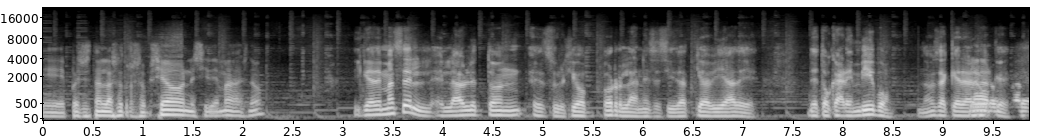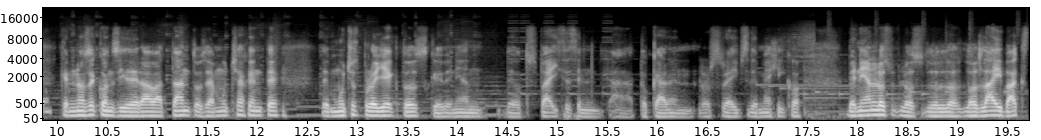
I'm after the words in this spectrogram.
eh, pues están las otras opciones y demás, ¿no? Y que además el, el Ableton eh, surgió por la necesidad que había de, de, tocar en vivo, ¿no? O sea, que era Claro, algo que, claro. que no se consideraba tanto. O sea, mucha gente de muchos proyectos que venían de otros países en- a tocar en los raves de México, venían los, los, los, los- los live acts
